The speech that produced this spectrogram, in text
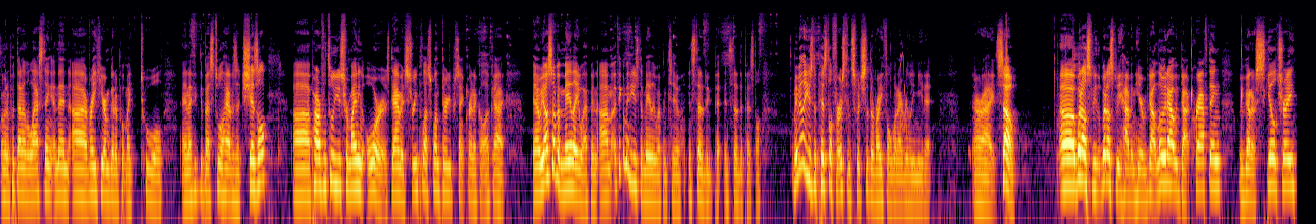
I'm gonna put that on the last thing, and then uh, right here I'm gonna put my tool. And I think the best tool I have is a chisel. Uh, powerful tool used for mining ores. Damage 3 plus 1, 30% critical. Okay. And we also have a melee weapon. Um, I think I'm going to use the melee weapon too, instead of the instead of the pistol. Maybe I'll use the pistol first and switch to the rifle when I really need it. All right. So, uh, what else do we what else do we have in here? We've got loadout. We've got crafting. We've got our skill tree.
